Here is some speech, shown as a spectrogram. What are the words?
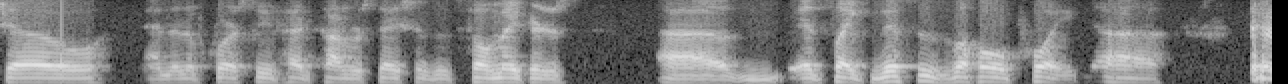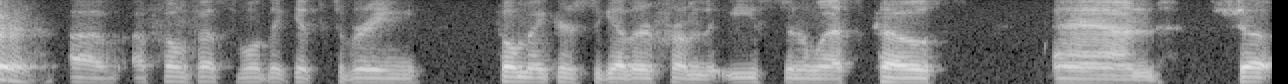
show, and then of course we've had conversations as filmmakers. Uh, it's like this is the whole point uh, of a film festival that gets to bring filmmakers together from the east and west coast and show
